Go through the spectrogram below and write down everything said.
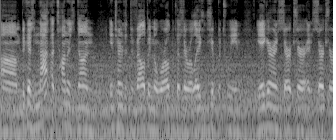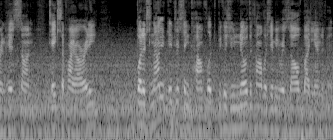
Um, because not a ton is done in terms of developing the world, because the relationship between Jaeger and Searcher and Searcher and his son takes the priority. But it's not an interesting conflict because you know the conflict can be resolved by the end of it.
